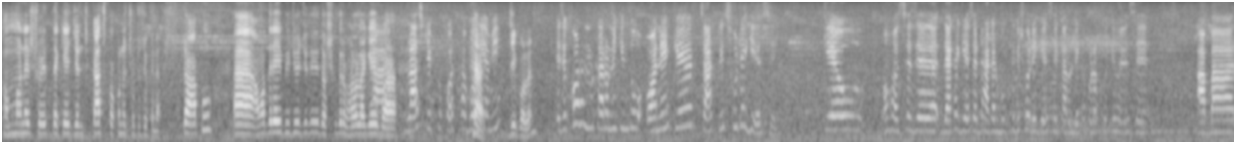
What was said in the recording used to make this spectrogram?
সম্মানের সহিত দেখে যে কাজ কখনো ছোট চোখে না। তো আপু আমাদের এই ভিডিও যদি দর্শকদের ভালো লাগে বা লাস্ট একটু কথা হ্যাঁ বলি আমি। জি বলেন। এই যে করোনার কারণে কিন্তু অনেকের চাকরি ছুটে গিয়েছে। কেউ হচ্ছে যে দেখা গিয়েছে ঢাকার বুক থেকে সরে গিয়েছে কারও লেখাপড়ার ক্ষতি হয়েছে আবার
